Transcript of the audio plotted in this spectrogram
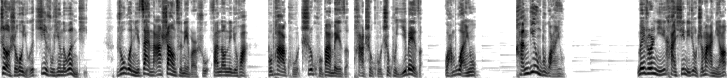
这时候有个技术性的问题，如果你再拿上次那本书翻到那句话“不怕苦，吃苦半辈子；怕吃苦，吃苦一辈子”，管不管用？肯定不管用。没准你一看心里就直骂娘，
